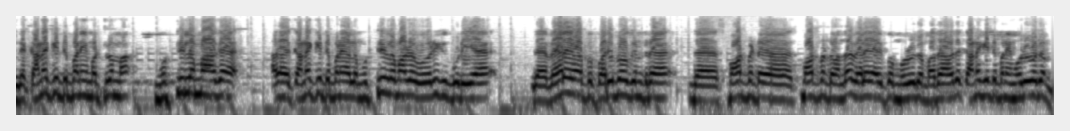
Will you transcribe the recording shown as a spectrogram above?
இந்த கணக்கீட்டு பணி மற்றும் முற்றிலுமாக அதாவது கணக்கீட்டு பணியாளர் முற்றிலுமாக ஒழிக்கக்கூடிய இந்த வேலைவாய்ப்பு பறிபோகின்ற இந்த ஸ்மார்ட் மீட்டர் ஸ்மார்ட் மீட்டர் வந்தால் வேலைவாய்ப்பு முழுவதும் அதாவது கணக்கீட்டு பணி முழுவதும்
